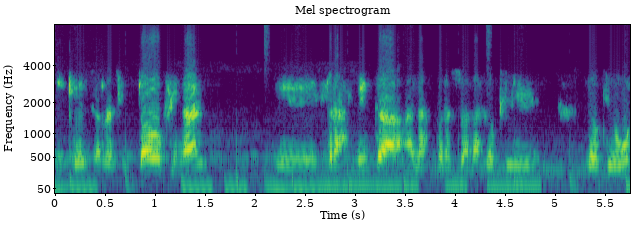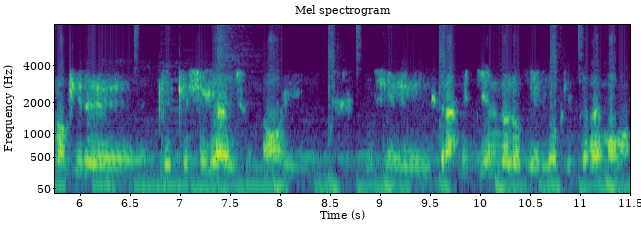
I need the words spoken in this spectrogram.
y que ese resultado final transmita a las personas lo que lo que uno quiere que, llegue a ellos, ¿no? Y, si transmitiendo lo que lo que queremos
